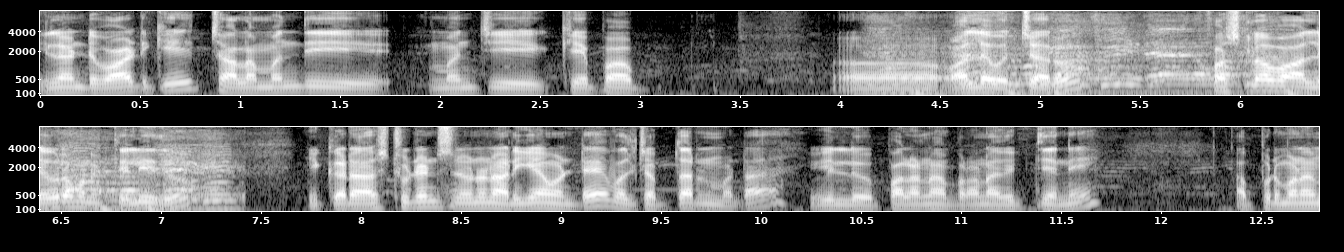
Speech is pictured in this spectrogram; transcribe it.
ఇలాంటి వాటికి చాలామంది మంచి కేపాప్ వాళ్ళే వచ్చారు. ఫస్ట్లో వాళ్ళు ఎవరో మనకు తెలియదు ఇక్కడ స్టూడెంట్స్ ఎవరైనా అడిగామంటే వాళ్ళు చెప్తారనమాట వీళ్ళు పలానా పలానా వ్యక్తి అని. అప్పుడు మనం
